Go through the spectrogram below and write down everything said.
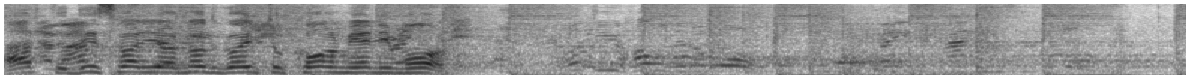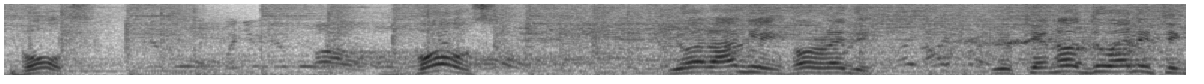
After this one, you're not going to call me anymore. What do you hold in a wall? Face, hands, Balls. you're in a wall. Balls. You are ugly already. You cannot do anything.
